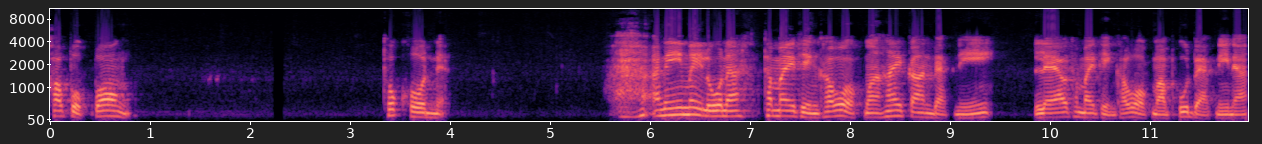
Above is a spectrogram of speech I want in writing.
เขาปกป้อง ทุกคนเนี่ย อันนี้ไม่รู้นะทำไมถึงเขาออกมาให้การแบบนี้ แล้วทำไมถึงเขาออกมาพูดแบบนี้นะ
